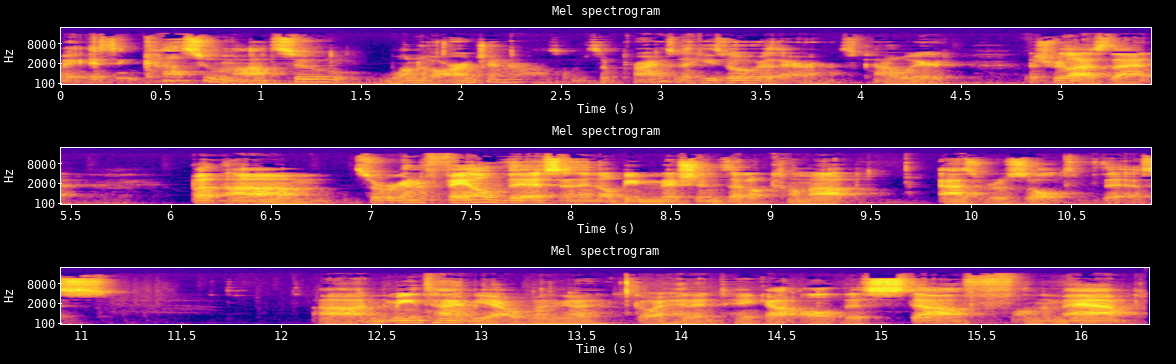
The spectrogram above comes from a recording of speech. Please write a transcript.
Wait, isn't Kasumatsu one of our generals? I'm surprised that he's over there. That's kind of weird. I just realized that. But um, so we're gonna fail this, and then there'll be missions that'll come up as a result of this. Uh, in the meantime, yeah, we're gonna go ahead and take out all this stuff on the map.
